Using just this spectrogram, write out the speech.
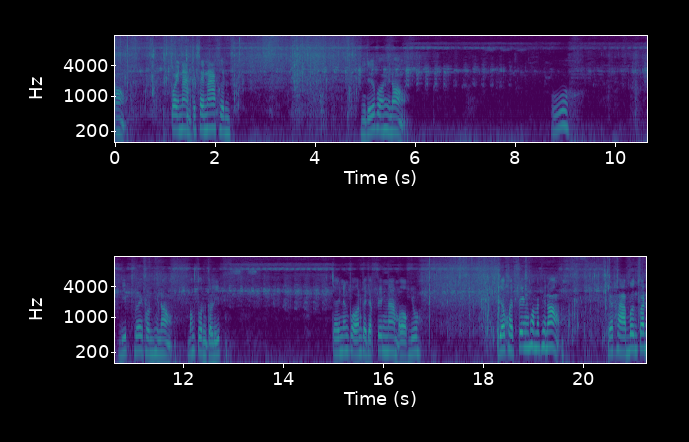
น้องปล่อยน้ำไปใส่หน้าเพิ่นนี่เด้อพ่อพี่น้องโอ้ลิบเลยพ่อพี่น้องบางต้นก็ลิบใจนึงปอนก็จะเป่งน้ำออกอยู่ เดี๋ยวคอยเป่งพ่อแม่พี่น้อง เดี๋ยวทาเบิ่งก่อน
